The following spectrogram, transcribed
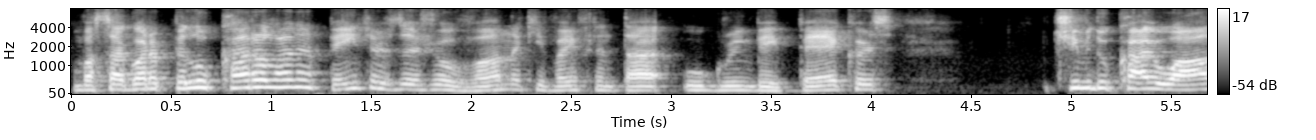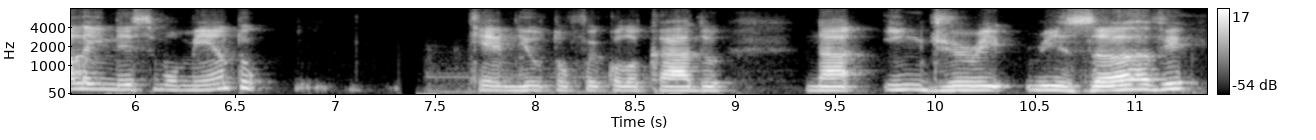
Vamos passar agora pelo Carolina Panthers da Giovanna, que vai enfrentar o Green Bay Packers. Time do Kyle Allen nesse momento Cam Newton foi colocado na injury reserve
